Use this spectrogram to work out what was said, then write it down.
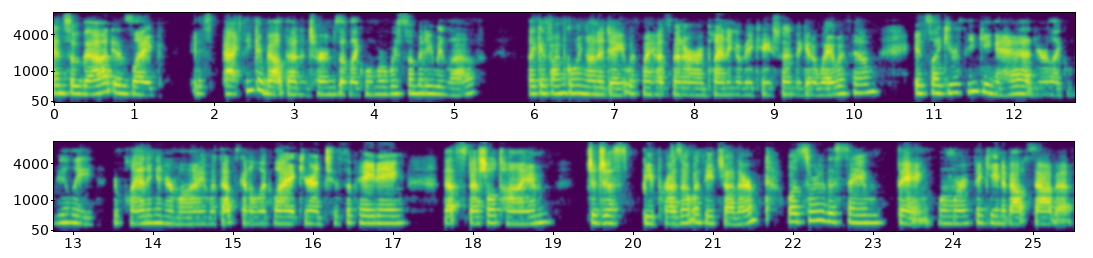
And so that is like, it's, I think about that in terms of like when we're with somebody we love. Like if I'm going on a date with my husband or I'm planning a vacation to get away with him, it's like you're thinking ahead. You're like really, you're planning in your mind what that's going to look like. You're anticipating that special time to just be present with each other. Well, it's sort of the same thing when we're thinking about Sabbath.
